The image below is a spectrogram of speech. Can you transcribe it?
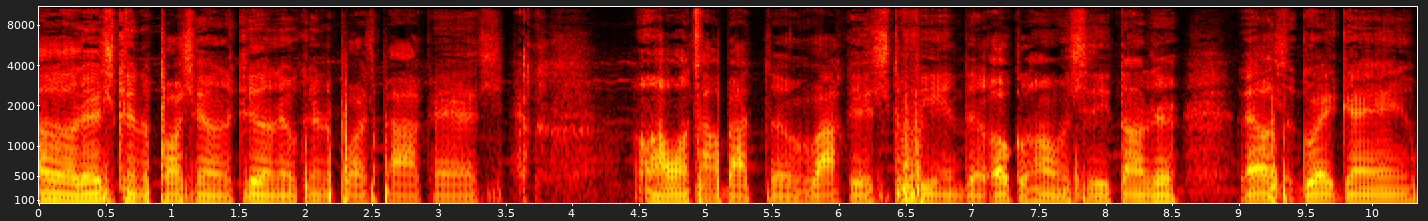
Hello, this is Kendall Parks here on the Killing Kendall Parks podcast. Uh, I want to talk about the Rockets defeating the Oklahoma City Thunder. That was a great game.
